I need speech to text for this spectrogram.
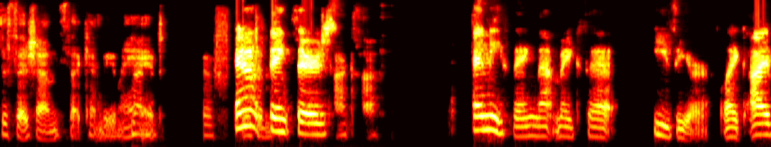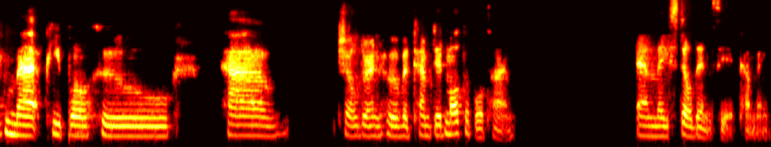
decisions that can be made right. If I don't think there's access. anything that makes it easier. Like I've met people who have children who have attempted multiple times and they still didn't see it coming.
